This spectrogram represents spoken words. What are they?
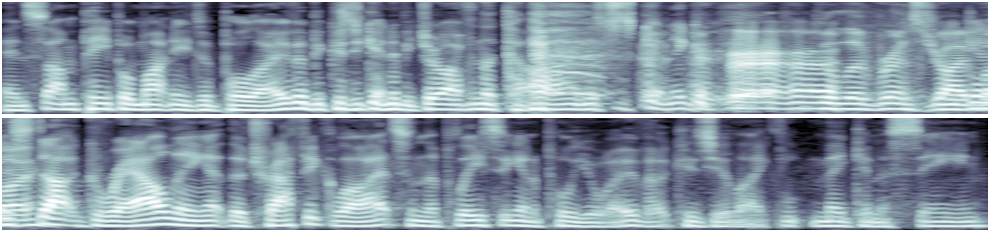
And some people might need to pull over because you're going to be driving the car and it's just going to go. Deliverance You're going to start growling at the traffic lights, and the police are going to pull you over because you're like making a scene.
